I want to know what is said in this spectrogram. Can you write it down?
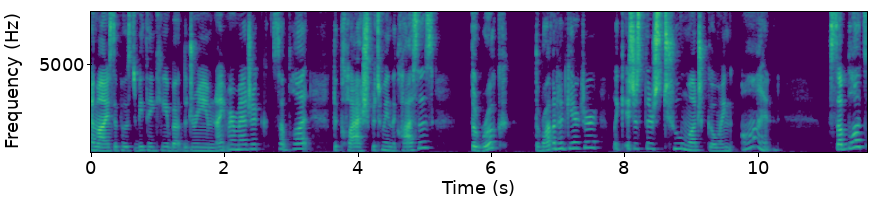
Am I supposed to be thinking about the dream nightmare magic subplot? The clash between the classes? The rook? The Robin Hood character? Like, it's just there's too much going on. Subplots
